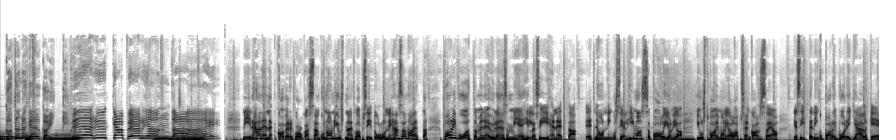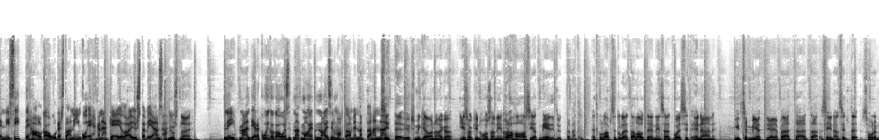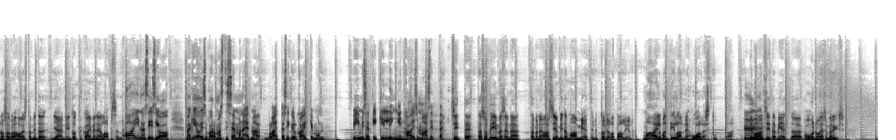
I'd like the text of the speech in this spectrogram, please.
Kotona käy kaikki. Pyörykkäperjantai. niin hänen kaveriporukassaan, kun on just näitä lapsia tullut, niin hän sanoi, että pari vuotta menee yleensä miehillä siihen, että, että ne on niinku siellä himassa paljon ja mm. just vaimon ja lapsen kanssa. Ja, ja sitten niinku parin vuoden jälkeen, niin sitten hän alkaa uudestaan niinku ehkä näkee jotain ystäviänsä. Just näin. Niin, mä en tiedä kuinka kauan sitten na- naisilla mahtaa mennä tähän näin. Sitten yksi, mikä on aika isokin osa, niin raha-asiat mietityttävät. Et kun lapsi tulee talouteen, niin sä et voi sitten enää itse miettiä ja päättää, että siinä sitten suurin osa rahoista, mitä jää, niin totta kai menee lapselle. Aina siis joo. Mäkin olisin varmasti semmonen, että mä laittaisin kyllä kaikki mun viimeisetkin killingit mm. haisemaan sitten. Sitten tässä on viimeisenä tämmöinen asia, mitä mä oon miettinyt todella paljon. Maailman tilanne huolestuttaa. Mm. Ja mä oon siitä miet- äh, puhunut esimerkiksi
